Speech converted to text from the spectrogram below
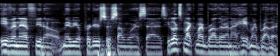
Even if you know maybe a producer somewhere says he looks like my brother and I hate my brother,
